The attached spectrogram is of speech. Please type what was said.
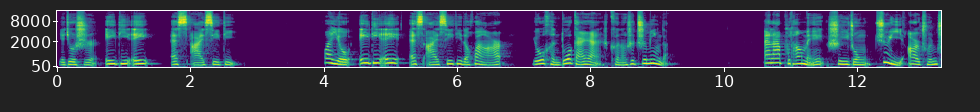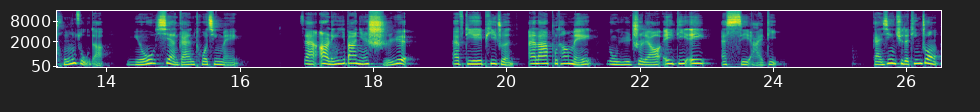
也就是 ADA-SICD。患有 ADA-SICD 的患儿。有很多感染可能是致命的。埃拉葡糖酶是一种聚乙二醇重组的牛腺苷脱氢酶，在二零一八年十月，FDA 批准埃拉葡糖酶用于治疗 ADA-SCID。感兴趣的听众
